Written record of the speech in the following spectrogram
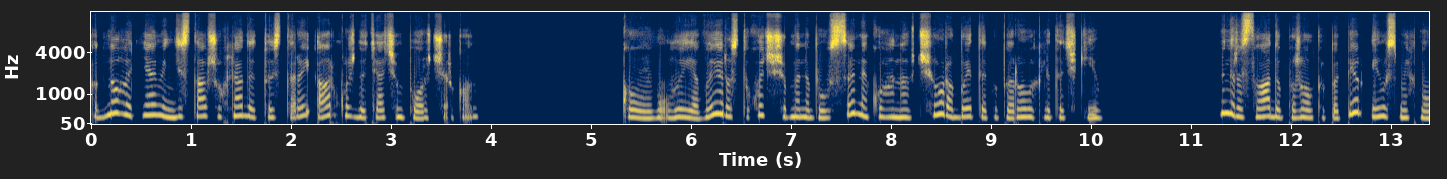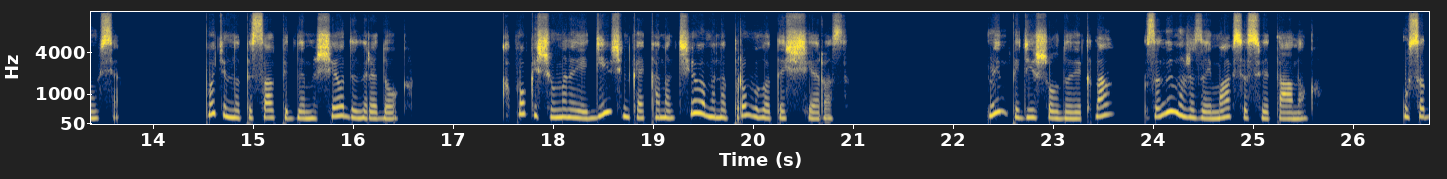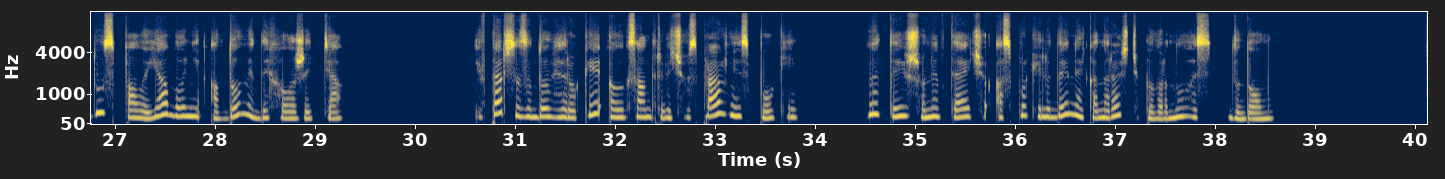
Одного дня він дістав шухляди той старий аркуш дитячим порчерком. Коли я виросту, хочу, щоб в мене був син, якого навчу робити паперових літачків. Він розгладив пожовклий папір і усміхнувся. Потім написав під ним ще один рядок А поки що в мене є дівчинка, яка навчила мене пробувати ще раз. Він підійшов до вікна, за ним уже займався світанок. У саду спали яблуні, а в домі дихало життя. І вперше за довгі роки Олександр відчув справжній спокій не тишу, не втечу, а спокій людини, яка нарешті повернулась додому.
